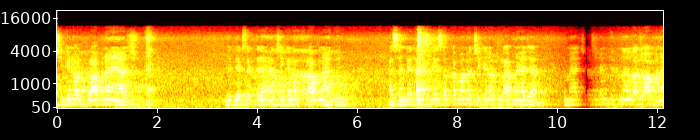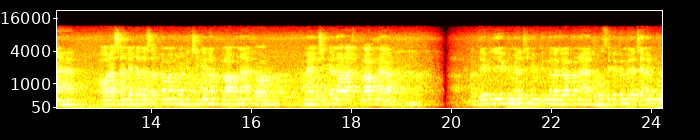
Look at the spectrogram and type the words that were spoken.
चिकन और पुलाव बनाए हैं आज। ये देख सकते हैं चिकन और पुलाव बनाए थे। आज संडे था, इसलिए सबका मन में चिकन और पुलाव बनाया जाए। तो मैं चिकन कितना लाजवाब बनाया है। और आज संडे था तो सबका मन हुआ कि चिकन और पुलाव बनाए। तो और मैं चिकन और आज पुलाव बनाया। अब देख लिए कि मेरा चिकन कितना लाजवाब बना है। तो हो सके तो मेरे चैनल को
